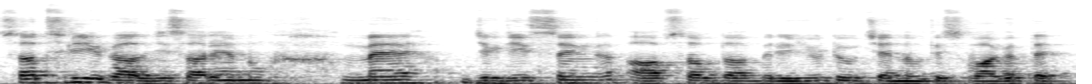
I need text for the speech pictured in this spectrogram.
ਸਤਿ ਸ੍ਰੀ ਅਕਾਲ ਜੀ ਸਾਰਿਆਂ ਨੂੰ। ਮੈਂ ਜਗਜੀਤ ਸਿੰਘ, ਆਪ ਸਭ ਦਾ ਮੇਰੇ YouTube ਚੈਨਲ ਤੇ ਸਵਾਗਤ ਹੈ।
